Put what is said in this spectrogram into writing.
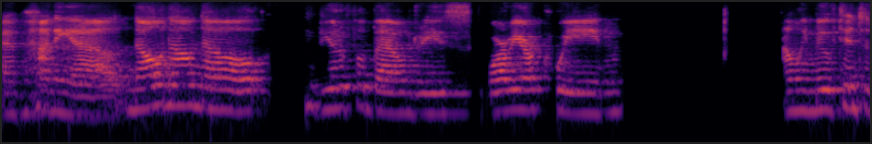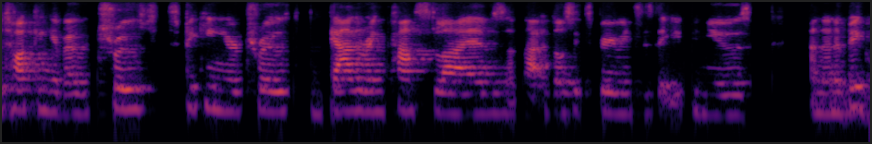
and Haniel. No, no, no. Beautiful boundaries, warrior queen. And we moved into talking about truth, speaking your truth, gathering past lives and that, those experiences that you can use. And then a big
